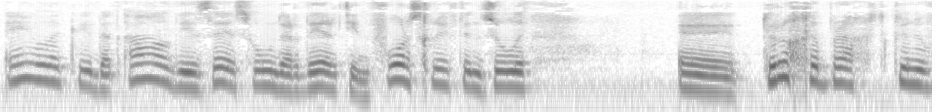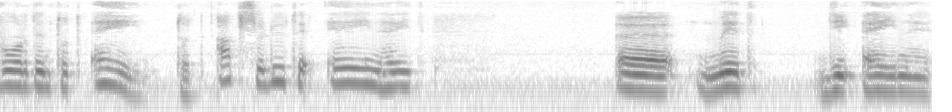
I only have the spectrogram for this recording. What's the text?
elke, dat al die 613 voorschriften zullen uh, teruggebracht kunnen worden tot één, tot absolute eenheid uh, met die ene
